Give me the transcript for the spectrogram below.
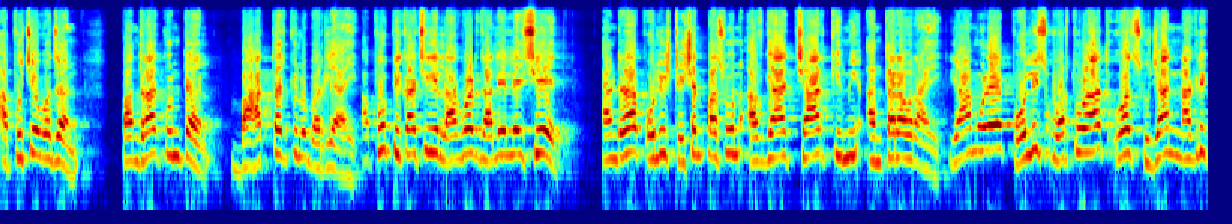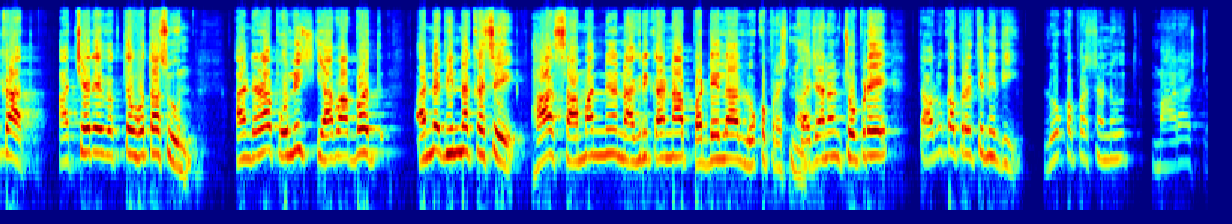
अफूचे वजन पंधरा क्विंटल बहात्तर किलो भरले आहे. अफू पिकाची लागवड झालेले शेत अंडरा पोलीस स्टेशनपासून अवघ्या चार किमी अंतरावर आहे. यामुळे पोलीस वर्तुळात व सुजान नागरिकात आश्चर्य व्यक्त होत असून अंडरा पोलीस याबाबत अन्य भिन्न कसे? हा सामान्य नागरिकांना पडलेला लोकप्रश्न. गजानन चोपडे तालुका प्रतिनिधी लोकप्रश्न न्यूज महाराष्ट्र.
